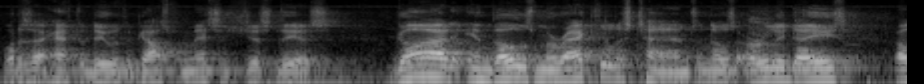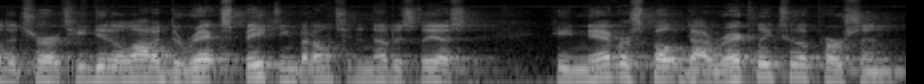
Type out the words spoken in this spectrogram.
What does that have to do with the gospel message? Just this God, in those miraculous times, in those early days of the church, He did a lot of direct speaking, but I want you to notice this. He never spoke directly to a person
